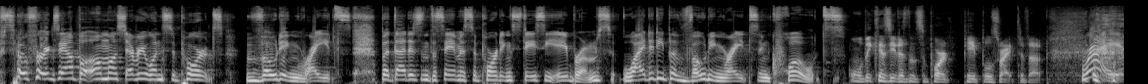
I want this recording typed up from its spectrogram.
so for example, almost everyone supports voting rights, but that isn't the same as supporting Stacey Abrams. Why did he put voting rights in quotes? Well, because he doesn't support people's right to vote. Right.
